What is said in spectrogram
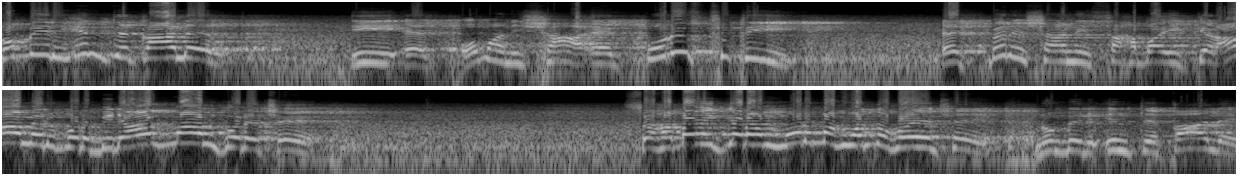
নবীর ইন্তেকালের এই এক অমানিসা এক পরিস্থিতি, এক পেরেশানি সাহাবাই কেরামের উপর বিরাজমান করেছে। সাহাবাই কেরাম মর্মাহত হয়েছে। নবীর ইন্তেকালে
